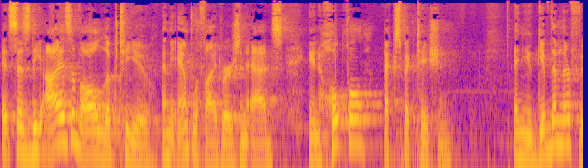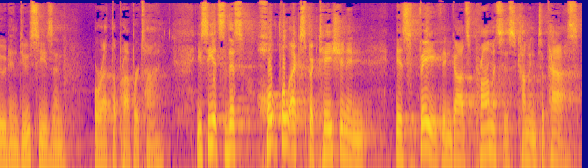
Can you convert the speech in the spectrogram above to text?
it says, The eyes of all look to you, and the Amplified Version adds, in hopeful expectation, and you give them their food in due season or at the proper time. You see, it's this hopeful expectation in is faith in God's promises coming to pass.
